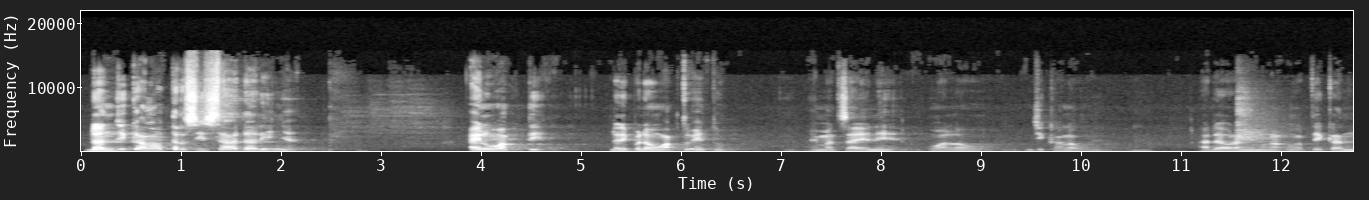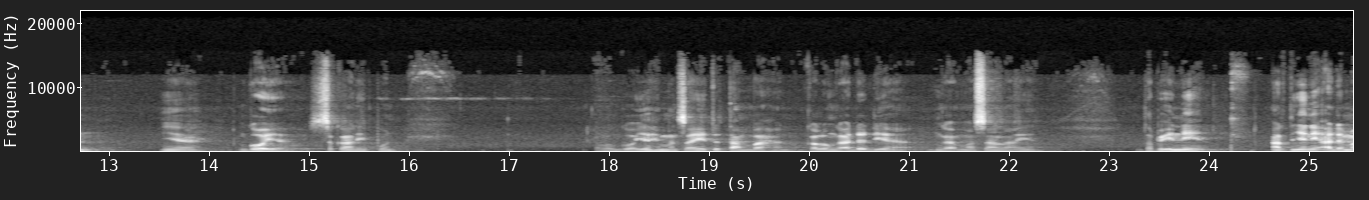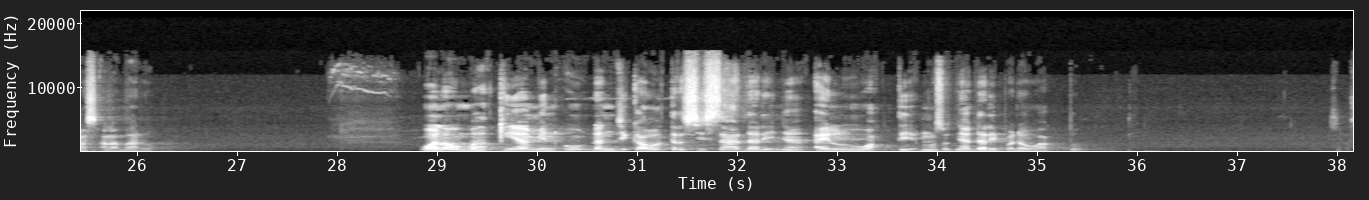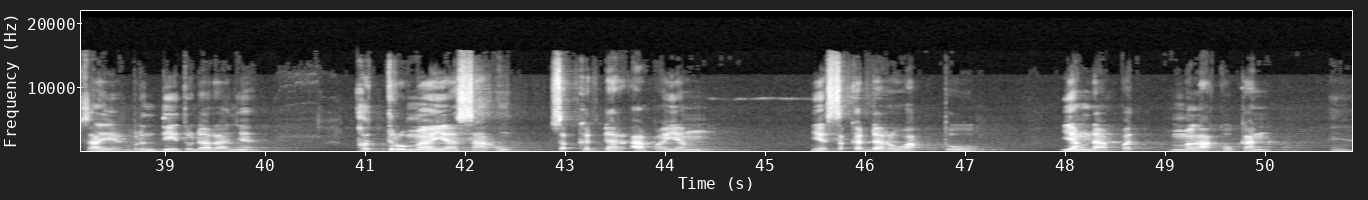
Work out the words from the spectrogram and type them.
Dan jikalau tersisa darinya ail waktu daripada waktu itu hemat saya ini walau jikalau. Ada orang yang mengartikan ya goya sekalipun kalau goyah hemat saya itu tambahan. Kalau nggak ada dia nggak masalah ya. Tapi ini artinya ini ada masalah baru. Walau baqiya minhu dan jika tersisa darinya ail waktu maksudnya daripada waktu. Saya berhenti itu darahnya qadru ma yasa'u sekedar apa yang ya sekedar waktu yang dapat melakukan ya,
